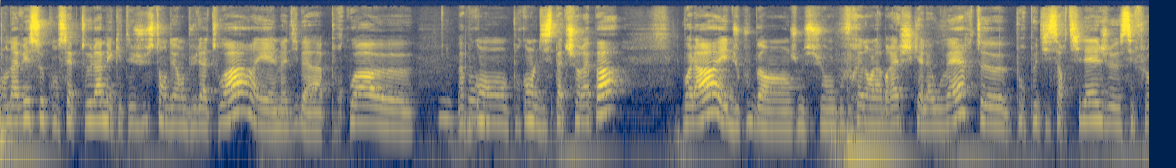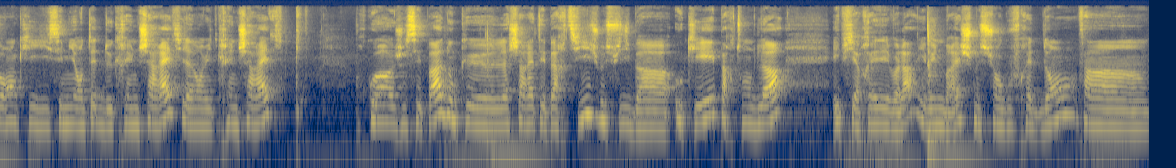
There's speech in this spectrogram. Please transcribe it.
On avait ce concept là mais qui était juste en déambulatoire et elle m'a dit bah pourquoi euh, bah, pourquoi, on, pourquoi on le dispatcherait pas? Voilà et du coup ben je me suis engouffrée dans la brèche qu'elle a ouverte. Euh, pour petit sortilège c'est Florent qui s'est mis en tête de créer une charrette. Il avait envie de créer une charrette. Pourquoi? Je sais pas. Donc la charrette est partie. Je me suis dit bah ok partons de là et puis après, voilà, il y avait une brèche, je me suis engouffrée dedans. Enfin...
